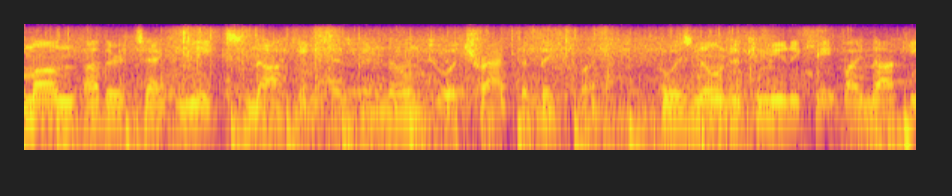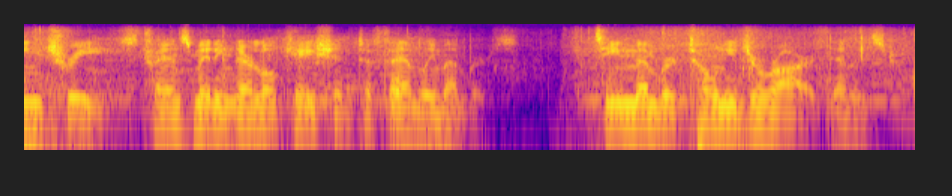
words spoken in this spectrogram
Among other techniques, knocking has been known to attract the Bigfoot, who is known to communicate by knocking trees, transmitting their location to family members. Team member Tony Gerard demonstrates.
